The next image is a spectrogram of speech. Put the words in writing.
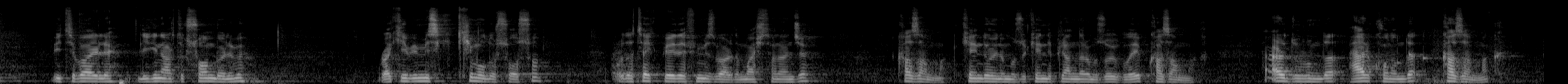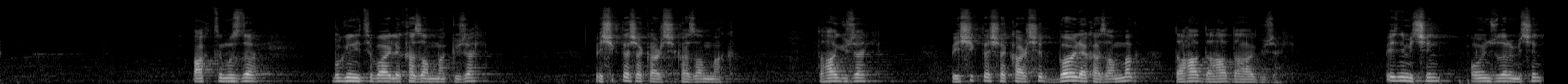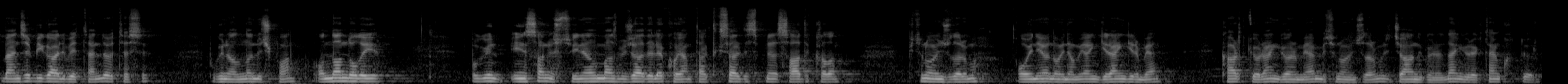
itibariyle ligin artık son bölümü. Rakibimiz kim olursa olsun burada tek bir hedefimiz vardı maçtan önce. Kazanmak. Kendi oyunumuzu, kendi planlarımızı uygulayıp kazanmak. Her durumda, her konumda kazanmak. Baktığımızda bugün itibariyle kazanmak güzel. Beşiktaş'a karşı kazanmak daha güzel. Beşiktaş'a karşı böyle kazanmak daha daha daha güzel. Benim için, oyuncularım için bence bir galibiyetten de ötesi. Bugün alınan 3 puan. Ondan dolayı bugün insanüstü inanılmaz mücadele koyan, taktiksel disipline sadık kalan bütün oyuncularımı, oynayan oynamayan, giren girmeyen, kart gören görmeyen bütün oyuncularımı canı gönülden yürekten kutluyorum.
